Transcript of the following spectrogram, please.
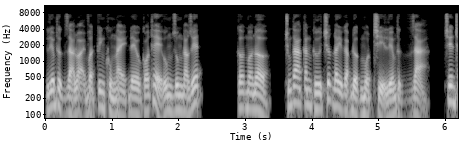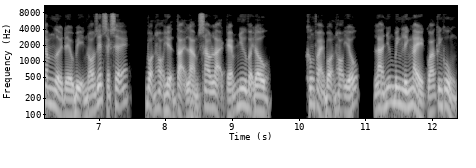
Liếm thực giả loại vật kinh khủng này đều có thể ung dung đao giết. Cơ mờ nờ, chúng ta căn cứ trước đây gặp được một chỉ liếm thực giả, trên trăm người đều bị nó giết sạch sẽ, bọn họ hiện tại làm sao lại kém như vậy đâu? Không phải bọn họ yếu, là những binh lính này quá kinh khủng.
